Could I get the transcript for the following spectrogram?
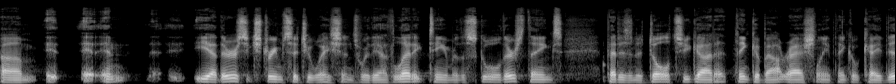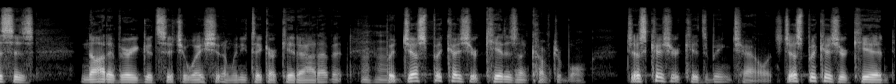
Um, it, it- and yeah, there's extreme situations where the athletic team or the school, there's things that as an adult you got to think about rationally and think, okay, this is not a very good situation and we need to take our kid out of it. Mm-hmm. But just because your kid is uncomfortable, just because your kid's being challenged, just because your kid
